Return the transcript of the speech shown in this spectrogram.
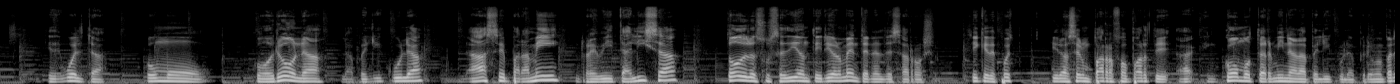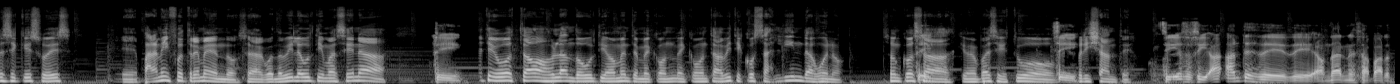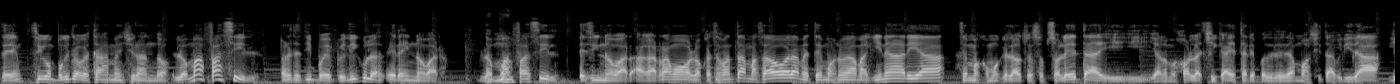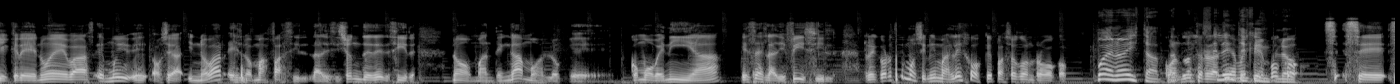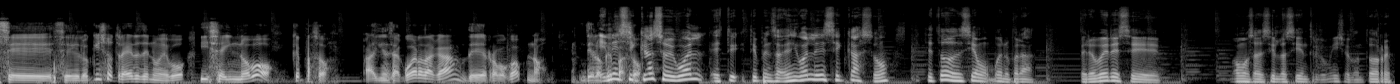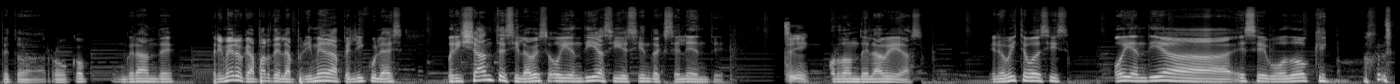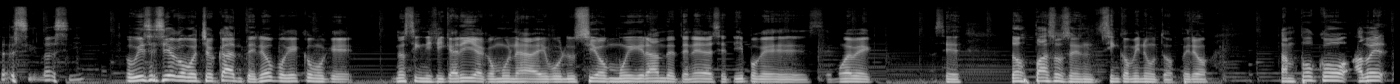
que de vuelta, como corona la película, la hace para mí, revitaliza todo lo sucedido anteriormente en el desarrollo. Así que después quiero hacer un párrafo aparte a- en cómo termina la película, pero me parece que eso es, eh, para mí fue tremendo. O sea, cuando vi la última escena, Sí, Viste que vos estabas hablando últimamente, me, me comentabas, viste, cosas lindas, bueno, son cosas que me parece que estuvo Sí. brillante. Sí, eso sí. A- antes de, de ahondar en esa parte, sigo un poquito lo que estabas mencionando. Lo más fácil para este tipo de películas era innovar. Lo más fácil es innovar. Agarramos los cazafantasmas ahora, metemos nueva maquinaria, hacemos como que la otra es obsoleta y, y a lo mejor la chica esta le, le damos cierta habilidad y que cree nuevas. Es muy, eh, o sea, innovar es lo más fácil. La decisión de decir, no, mantengamos lo que, como venía, esa es la difícil. Recordemos, sin ir más lejos, qué pasó con Robocop. Bueno, ahí está. Cuando hace relativamente ejemplo. poco se, se- se- lo quiso traer de nuevo y se innovó. ¿Qué pasó? ¿Alguien se acuerda acá de Robocop? No. De lo en que ese pasó. caso, igual, estoy, estoy pensando, igual en ese caso, viste, todos decíamos, bueno, pará, pero ver ese, vamos a decirlo así, entre comillas, con todo respeto a Robocop, un grande. Primero que aparte la primera película es brillante, si la ves hoy en día sigue siendo excelente. Sí, por donde la veas. Pero viste, vos decís, hoy en día ese bodoque, vamos a decirlo así, hubiese sido como chocante, ¿no? Porque es como que no significaría como una evolución muy grande tener a ese tipo que se mueve, hace dos pasos en cinco minutos, pero tampoco, a ver,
